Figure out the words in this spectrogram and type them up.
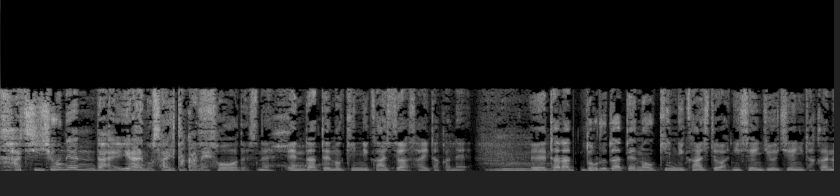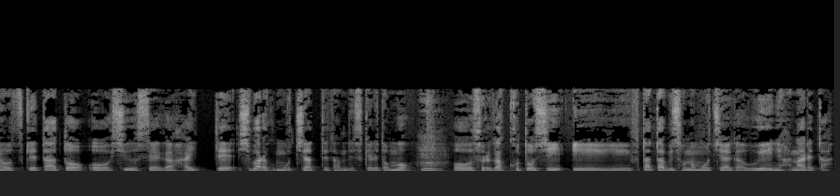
80年代以来の最高値。そうですね。円建ての金に関しては最高値。えーただ、ドル建ての金に関しては2011年に高値をつけた後、お修正が入って、しばらく持ち合ってたんですけれども、おそれが今年、えー再びその持ち合いが上に離れた、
